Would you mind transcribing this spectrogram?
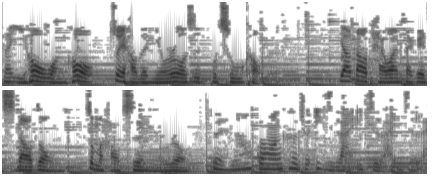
那以后往后，最好的牛肉是不出口的。要到台湾才可以吃到这种这么好吃的牛肉。对，然后观光客就一直来，一直来，一直来。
